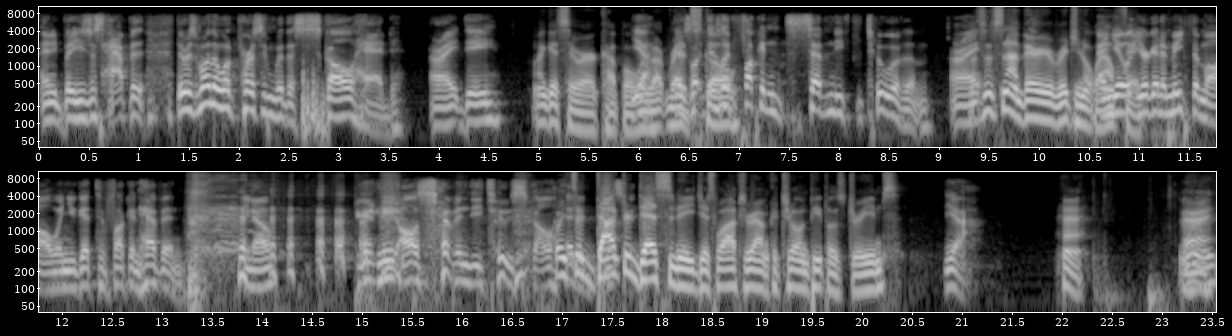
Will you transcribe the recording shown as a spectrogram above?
and but he's just happen. There was more than one person with a skull head. All right, D. I guess there were a couple. Yeah, Red there's, like, there's like fucking seventy-two of them. All right, so it's not very original and you'll, you're gonna meet them all when you get to fucking heaven. You know, you're gonna meet all seventy-two skull. Wait, so Doctor Destiny just walks around controlling people's dreams? Yeah, Huh. All mm-hmm. right.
